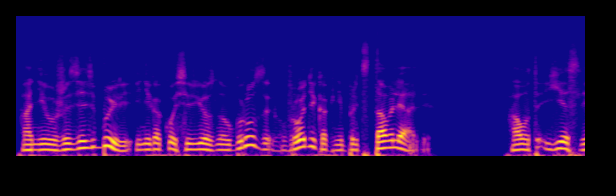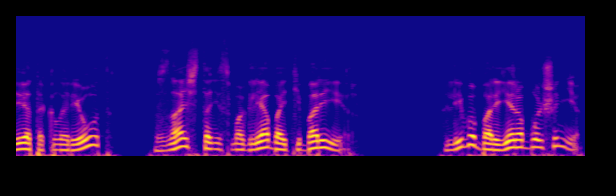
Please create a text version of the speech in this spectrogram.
Они уже здесь были и никакой серьезной угрозы вроде как не представляли. А вот если это Клариот, значит они смогли обойти барьер. Либо барьера больше нет.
